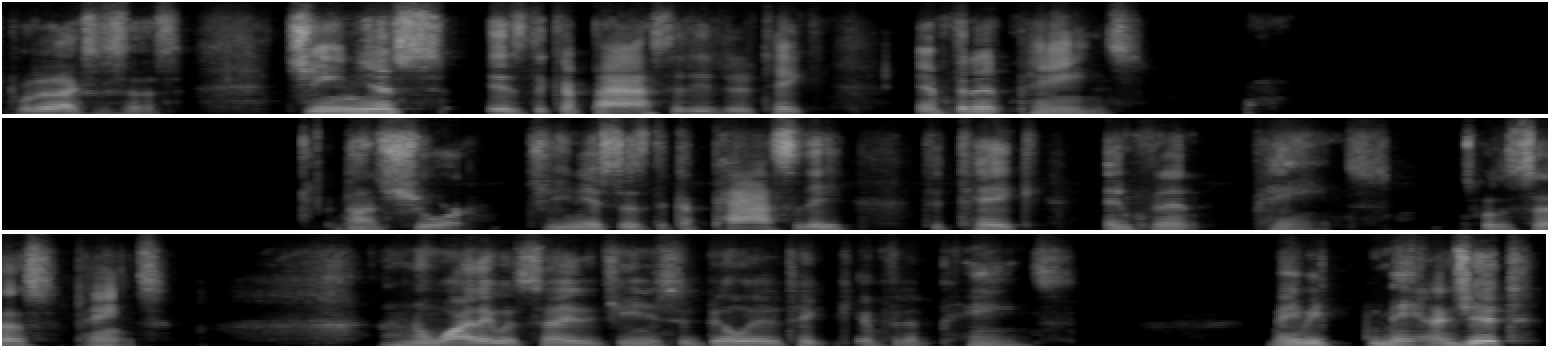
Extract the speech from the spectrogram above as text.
That's what it actually says. Genius is the capacity to take infinite pains. Not sure. Genius is the capacity to take infinite pains. That's what it says. Pains. I don't know why they would say the genius ability to take infinite pains. Maybe manage it.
